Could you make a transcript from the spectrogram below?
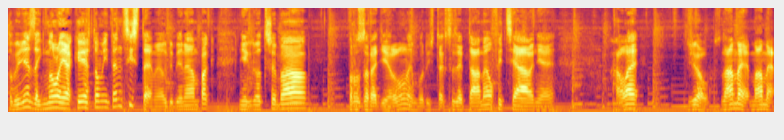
to by mě zajímalo, jaký je v tom i ten systém, jo? kdyby nám pak někdo třeba prozradil, nebo když tak se zeptáme oficiálně, ale že jo, známe, máme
